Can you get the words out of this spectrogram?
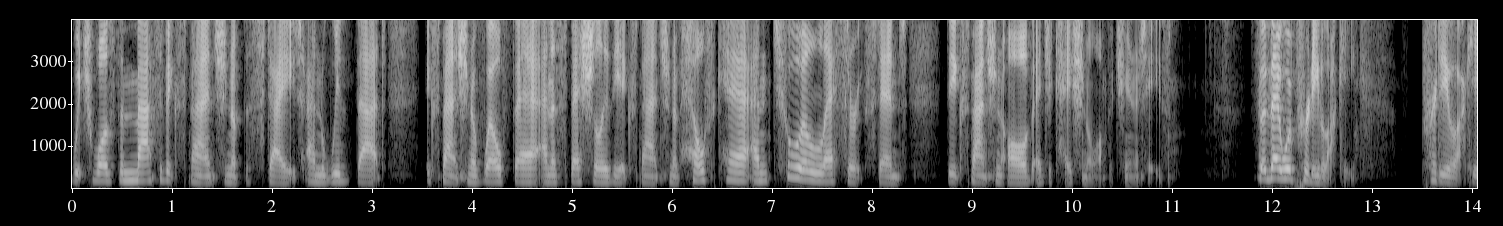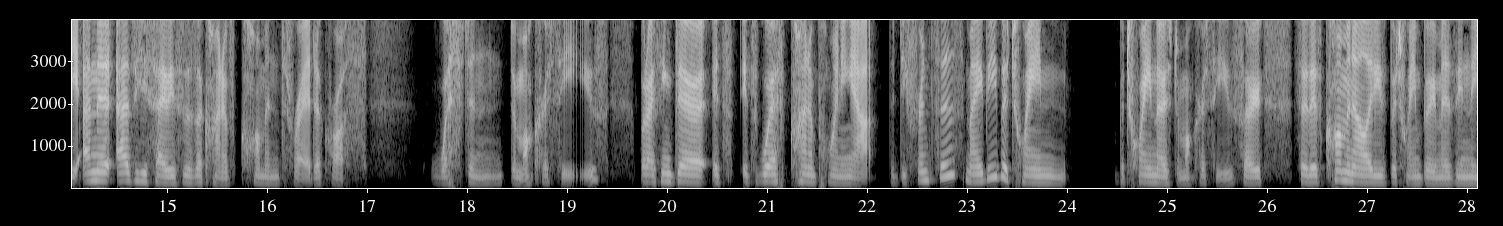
which was the massive expansion of the state. And with that expansion of welfare and especially the expansion of healthcare and to a lesser extent the expansion of educational opportunities. So they were pretty lucky. Pretty lucky. And the, as you say this is a kind of common thread across Western democracies, but I think there it's it's worth kind of pointing out the differences maybe between between those democracies. So so there's commonalities between boomers in the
